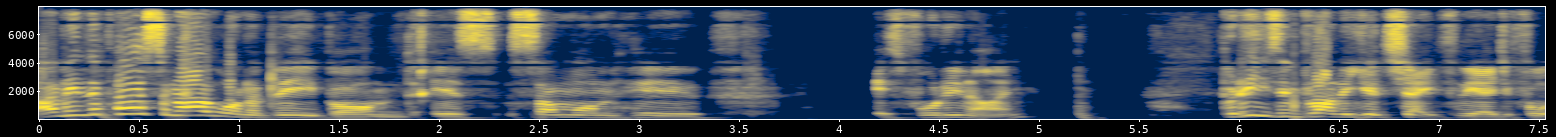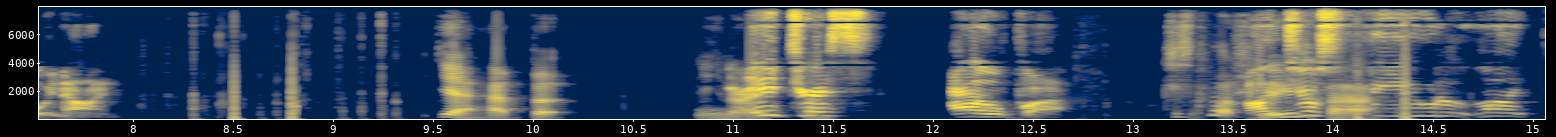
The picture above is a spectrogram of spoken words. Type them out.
I mean, the person I want to be Bond is someone who is 49, but he's in bloody good shape for the age of 49. yeah but you know Idris Elba. just watch I Luther. just feel like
